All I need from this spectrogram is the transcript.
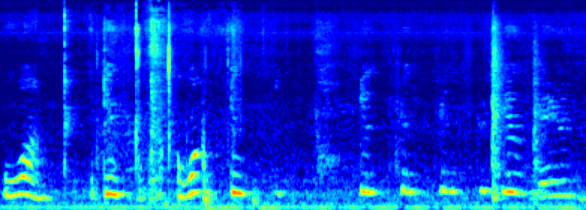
one, two, one, two, two, two, two, two, two, two.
